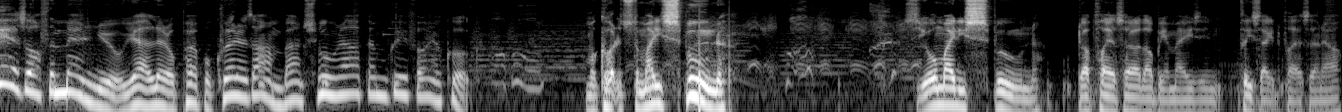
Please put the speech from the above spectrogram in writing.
Here's off the menu. Yeah, little purple critters. I'm about to spoon up and grief for your cook. Oh my god, it's the mighty spoon. It's the almighty spoon. Do I play as her? That'll be amazing. Please say to play as her now.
